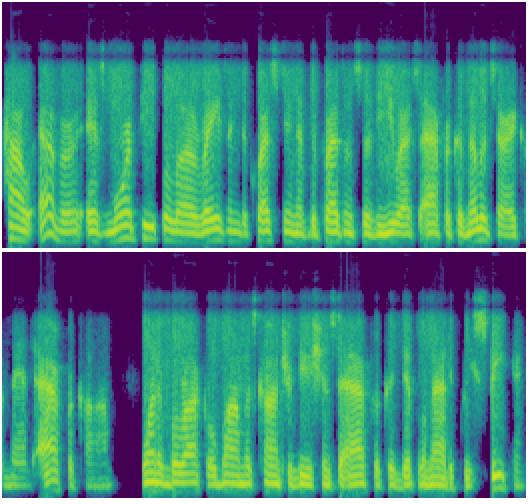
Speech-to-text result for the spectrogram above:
However, as more people are raising the question of the presence of the U.S. Africa Military Command, AFRICOM, one of Barack Obama's contributions to Africa, diplomatically speaking,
